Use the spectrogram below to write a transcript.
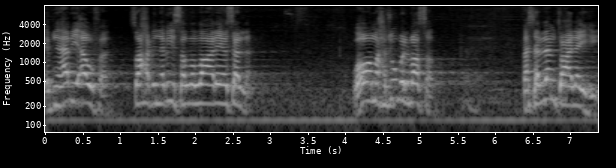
ابن أبي أوفى صاحب النبي صلى الله عليه وسلم وهو محجوب البصر فسلمت عليه.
